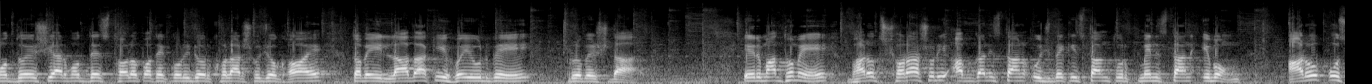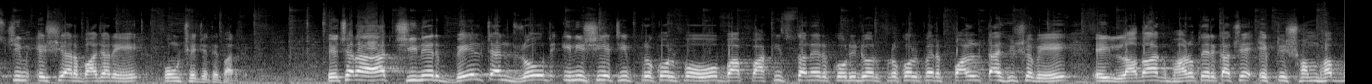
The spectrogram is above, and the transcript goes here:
মধ্য এশিয়ার মধ্যে স্থলপথে করিডোর খোলার সুযোগ হয়, তবে এই লাদাখই হয়ে উঠবে প্রবেশদ্বার। এর মাধ্যমে ভারত সরাসরি আফগানিস্তান, উজবেকিস্তান, তুর্কমেনিস্তান এবং আরও পশ্চিম এশিয়ার বাজারে পৌঁছে যেতে পারবে। এছাড়া চীনের বেল্ট অ্যান্ড রোড ইনিশিয়েটিভ প্রকল্প বা পাকিস্তানের করিডোর প্রকল্পের পাল্টা হিসেবে এই লাদাখ ভারতের কাছে একটি সম্ভাব্য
